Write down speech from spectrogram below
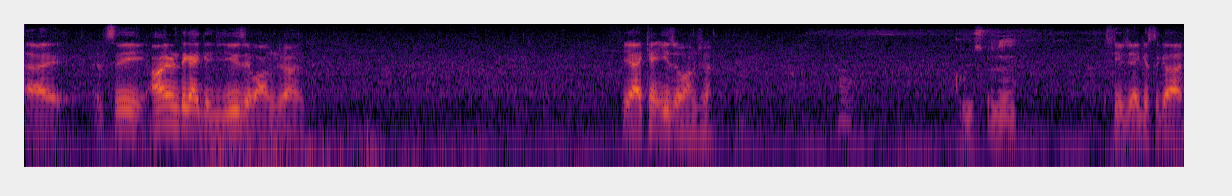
Alright, let's see. I don't even think I could use it while I'm drunk. Yeah, I can't use it while I'm drunk. I'm just gonna. CJ gets the guy.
